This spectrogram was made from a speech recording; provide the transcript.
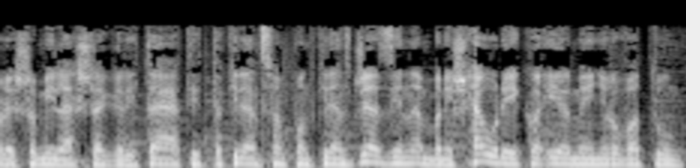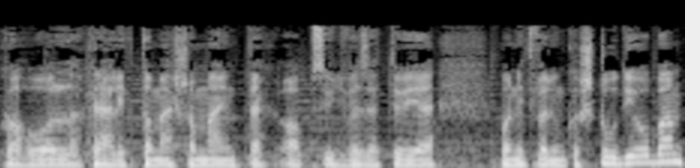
Továbbra is a Millás reggeli, tehát itt a 90.9 Jazzin, ebben is Heuréka élmény rovatunk, ahol Králik Tamás a Mindtech Apps ügyvezetője van itt velünk a stúdióban.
